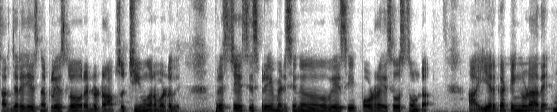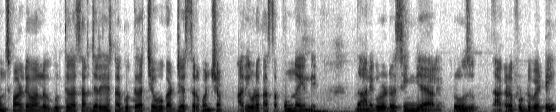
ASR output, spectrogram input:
సర్జరీ చేసిన ప్లేస్లో రెండు డ్రాప్స్ చీము కనబడ్డది. ప్రెస్ చేసి స్ప్రే మెడిసిన్ వేసి పౌడర్ వేసి వస్తూ ఉంటా ఆ ఇయర్ కటింగ్ కూడా అదే. మున్సిపాలిటీ వాళ్ళు గుర్తుగా సర్జరీ చేసిన గుర్తుగా చెవు కట్ చేస్తారు కొంచెం. అది కూడా కాస్త పుండైంది దానికి కూడా డ్రెస్సింగ్ చేయాలి రోజు. అక్కడ ఫుడ్ పెట్టి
